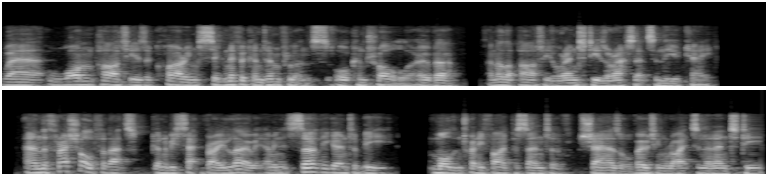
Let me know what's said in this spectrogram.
where one party is acquiring significant influence or control over another party or entities or assets in the UK. And the threshold for that's going to be set very low. I mean, it's certainly going to be more than 25% of shares or voting rights in an entity,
